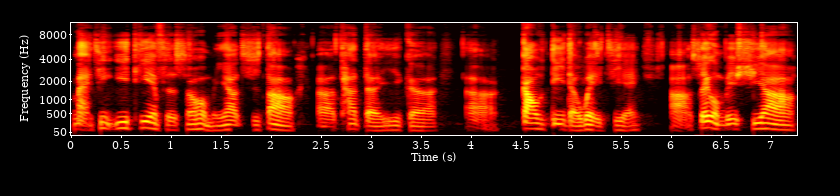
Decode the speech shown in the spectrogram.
买进 ETF 的时候，我们要知道呃它的一个呃高低的位阶啊，所以我们必须要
